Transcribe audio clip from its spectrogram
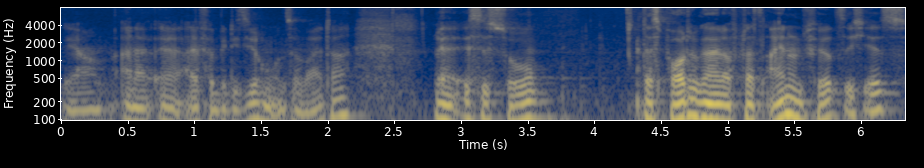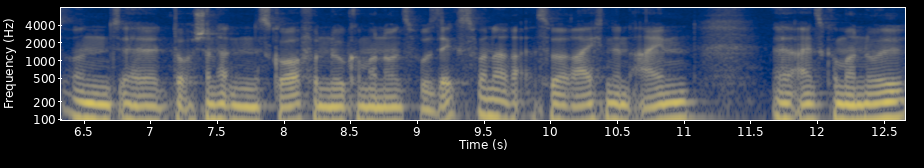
ja, äh, Alphabetisierung und so weiter, äh, ist es so, dass Portugal auf Platz 41 ist und äh, Deutschland hat einen Score von 0,926 von der, zu erreichenden ein 1,0 äh,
